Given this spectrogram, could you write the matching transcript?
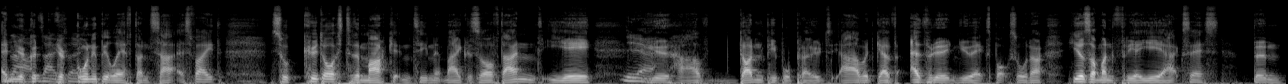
and you're go- exactly. you're going to be left unsatisfied. So kudos to the marketing team at Microsoft and EA. Yeah. You have done people proud. I would give every new Xbox owner here's a month free EA access. Boom,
